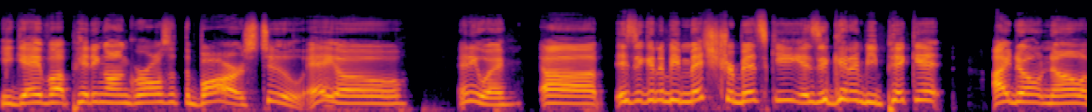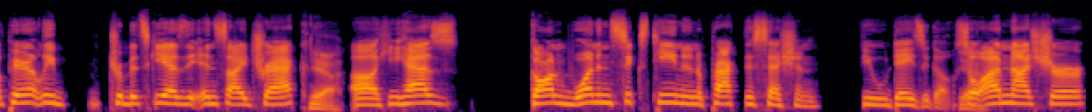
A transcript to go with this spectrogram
He gave up hitting on girls at the bars too. Ayo. Anyway, uh, is it going to be Mitch Trubisky? Is it going to be Pickett? I don't know. Apparently, Trubisky has the inside track. Yeah. Uh, he has gone one and sixteen in a practice session few days ago, so Yeah. I'm not sure.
